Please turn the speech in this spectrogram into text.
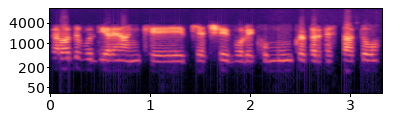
però devo dire anche piacevole comunque perché è stato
